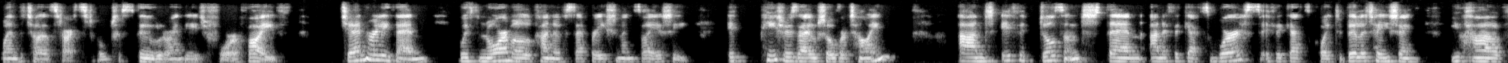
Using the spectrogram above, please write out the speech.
when the child starts to go to school around the age of four or five. Generally, then, with normal kind of separation anxiety, it peters out over time. And if it doesn't, then, and if it gets worse, if it gets quite debilitating, you have,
